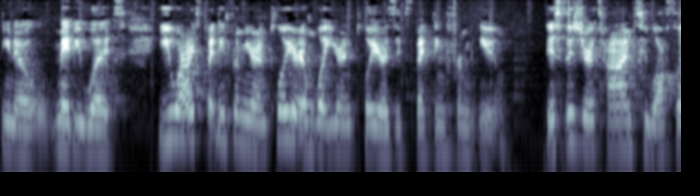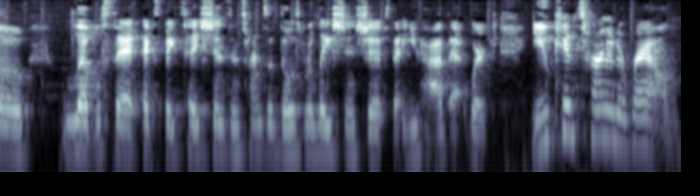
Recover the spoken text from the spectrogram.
you know, maybe what you are expecting from your employer and what your employer is expecting from you. This is your time to also level set expectations in terms of those relationships that you have at work. You can turn it around.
